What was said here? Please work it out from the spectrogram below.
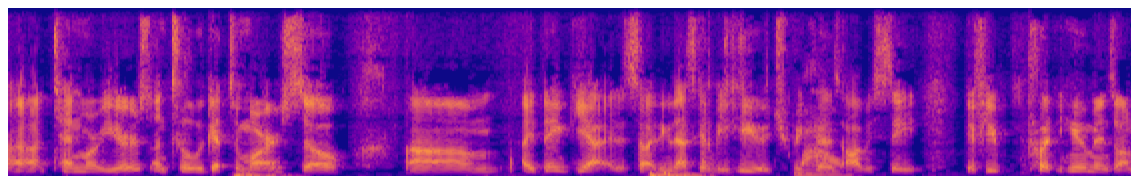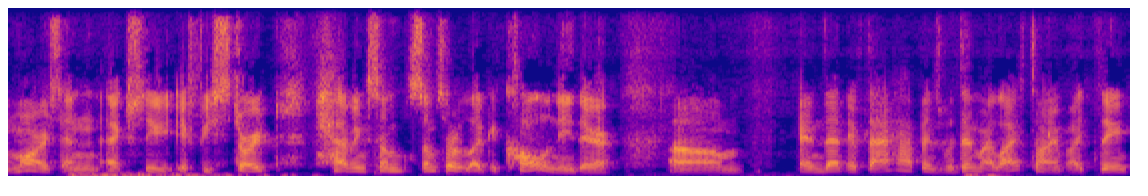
uh, ten more years until we get to Mars. So. Um, I think yeah, so I think that's going to be huge because Wow. obviously, if you put humans on Mars and actually if we start having some some sort of like a colony there, um, and then if that happens within my lifetime, I think,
